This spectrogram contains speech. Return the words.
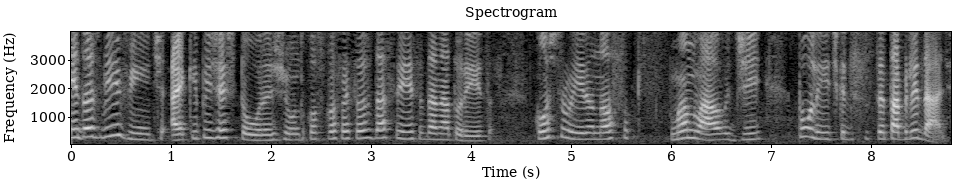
Em 2020, a equipe gestora, junto com os professores da ciência da natureza, construíram nosso manual de política de sustentabilidade.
